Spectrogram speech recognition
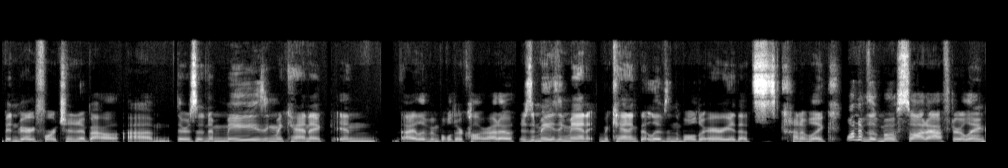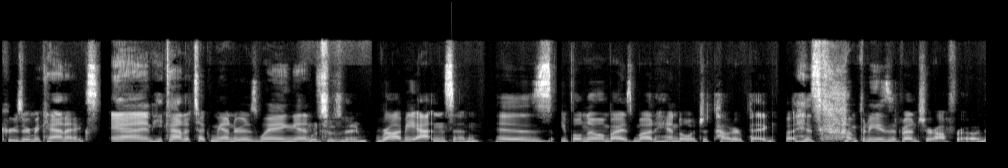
been very fortunate about. Um, there's an amazing mechanic in, I live in Boulder, Colorado. There's an amazing man, mechanic that lives in the Boulder area that's kind of like one of the most sought after Land Cruiser mechanics. And he kind of took me under his wing and what's his name? Robbie Attinson. His people know him by his mud handle, which is Powder Pig, but his company is Adventure Off Road.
